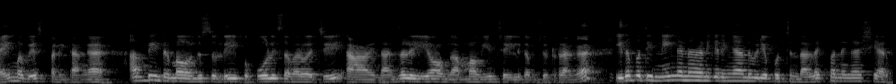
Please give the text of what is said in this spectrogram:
டைமை வேஸ்ட் பண்ணிட்டாங்க அப்படின்ற மாதிரி வந்து சொல்லி இப்போ போலீஸை வர வச்சு இந்த அஞ்சலியையும் அவங்க அம்மாவையும் ஜெயிலுக்கு அனுப்பிச்சு விட்றாங்க இதை பற்றி நீங்கள் என்ன நினைக்கிறீங்க? அந்த வீடியோ பிடிச்சிருந்தா லைக் பண்ணுங்க ஷேர்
